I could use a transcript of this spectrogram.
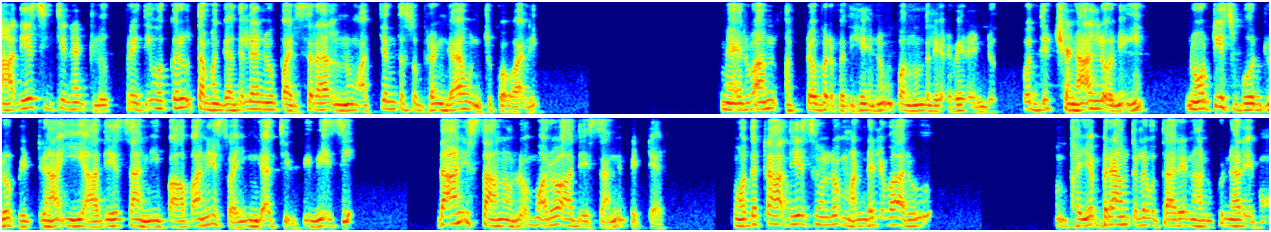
ఆదేశించినట్లు ప్రతి ఒక్కరూ తమ గదులను పరిసరాలను అత్యంత శుభ్రంగా ఉంచుకోవాలి. మెహర్వాన్ అక్టోబర్ పదిహేను పంతొమ్మిది వందల ఇరవై రెండు. కొద్ది క్షణాల్లోనే నోటీస్ బోర్డులో పెట్టిన ఈ ఆదేశాన్ని బాబానే స్వయంగా చింపివేసి దాని స్థానంలో మరో ఆదేశాన్ని పెట్టారు. మొదట ఆదేశంలో మండలి వారు భయభ్రాంతులవుతారని అనుకున్నారేమో.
